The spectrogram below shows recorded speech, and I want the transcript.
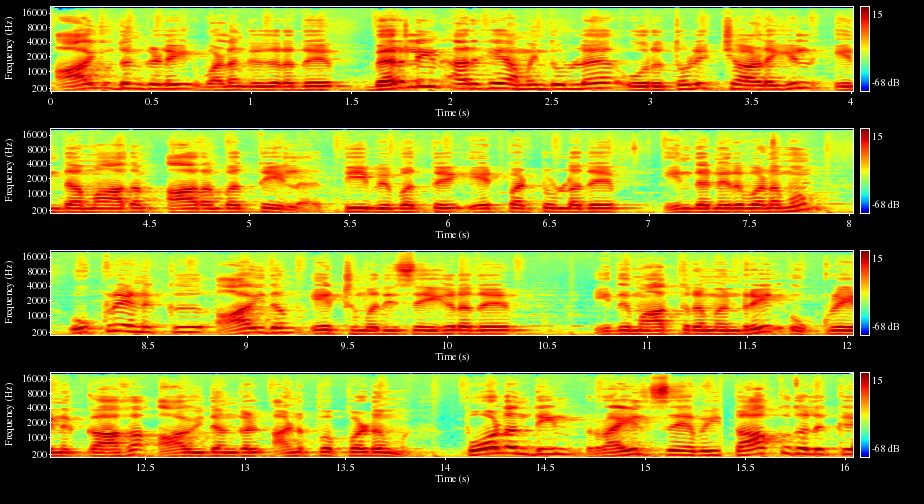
ஆயுதங்களை வழங்குகிறது. பெர்லின் அருகே அமைந்துள்ள ஒரு தொழிற்சாலையில் இந்த மாதம் ஆரம்பத்தில் தீ விபத்து ஏற்பட்டுள்ளது. இந்த நிறுவனமும் உக்ரைனுக்கு ஆயுதம் ஏற்றுமதி செய்கிறது. இது மாத்திரமன்றி உக்ரைனுக்காக ஆயுதங்கள் அனுப்பப்படும் போலந்தின் ரயில் சேவை தாக்குதலுக்கு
